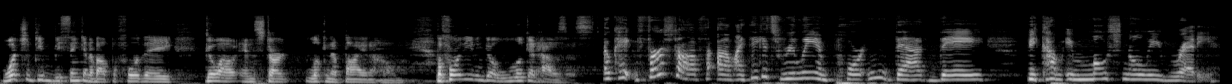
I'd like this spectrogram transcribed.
What should people be thinking about before they go out and start looking at buying a home? Before they even go look at houses? Okay, first off, um, I think it's really important that they become emotionally ready.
